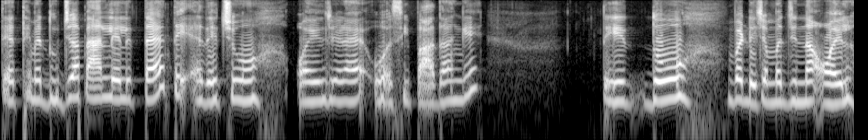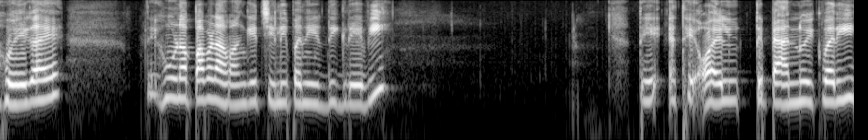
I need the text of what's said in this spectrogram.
ਤੇ ਇੱਥੇ ਮੈਂ ਦੂਜਾ ਪੈਨ ਲੈ ਲਿੱਤਾ ਹੈ ਤੇ ਇਹਦੇ ਚੋਂ ਆਇਲ ਜਿਹੜਾ ਹੈ ਉਹ ਅਸੀਂ ਪਾ ਦਾਂਗੇ। ਤੇ ਦੋ ਵੱਡੇ ਚਮਚ ਜਿੰਨਾ ਆਇਲ ਹੋਏਗਾ ਹੈ ਤੇ ਹੁਣ ਆਪਾਂ ਬਣਾਵਾਂਗੇ ਚਿਲੀ ਪਨੀਰ ਦੀ ਗ੍ਰੇਵੀ ਤੇ ਇੱਥੇ ਆਇਲ ਤੇ ਪੈਨ ਨੂੰ ਇੱਕ ਵਾਰੀ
